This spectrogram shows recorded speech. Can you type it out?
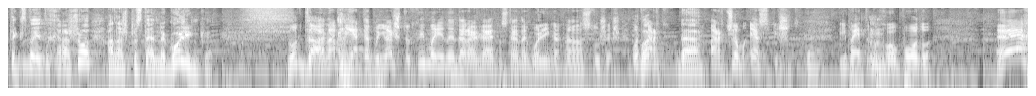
Так что это хорошо, она же постоянно голенькая. Ну да, нам приятно понимать, что ты, Марина, дорогая, постоянно голенько, когда нас слушаешь. Вот, Вот, Ар- да. Артем С. пишет. Непонятно по какому поводу. Эх,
